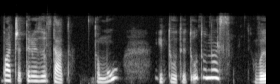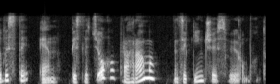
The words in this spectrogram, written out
бачити результат. Тому і тут, і тут у нас вивести n. Після цього програма закінчує свою роботу.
